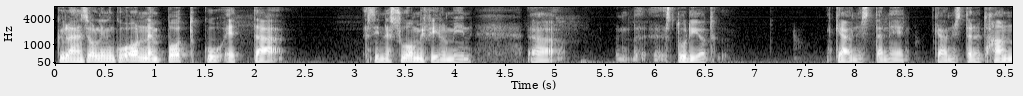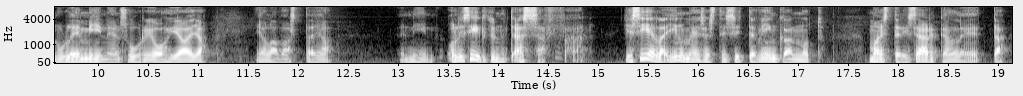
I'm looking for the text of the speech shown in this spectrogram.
kyllähän se oli niin kuin onnen potku, että sinne Suomi-filmiin äh, studiot käynnistäneet, käynnistänyt Hannu Leminen, suuri ohjaaja ja lavastaja, niin oli siirtynyt SFään. Ja siellä ilmeisesti sitten vinkannut maisteri Särkälle, että –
